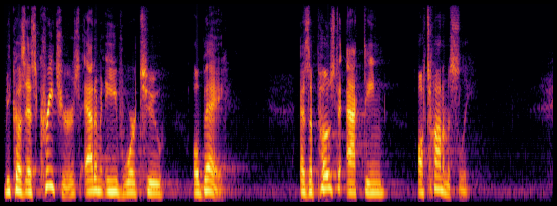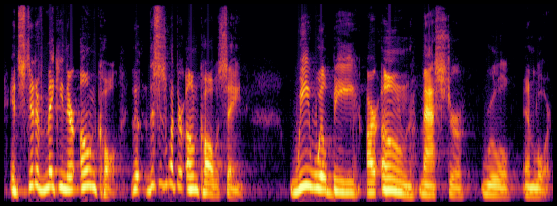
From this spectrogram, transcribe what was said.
Because as creatures, Adam and Eve were to obey, as opposed to acting autonomously. Instead of making their own call, this is what their own call was saying we will be our own master, rule, and Lord.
